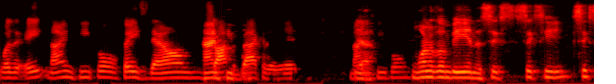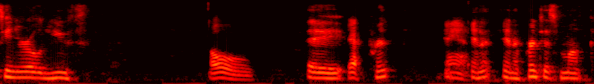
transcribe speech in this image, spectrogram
was it eight, nine people face down, Nine shot in the back of the head. Nine Yeah. people. One of them being a six, 16, 16 year old youth, Oh, a Yeah. print, man. an, an apprentice monk.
